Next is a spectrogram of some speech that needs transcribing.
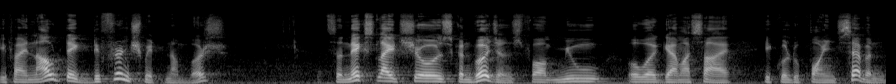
if I now take different Schmidt numbers, so next slide shows convergence for mu over gamma psi equal to 0.7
